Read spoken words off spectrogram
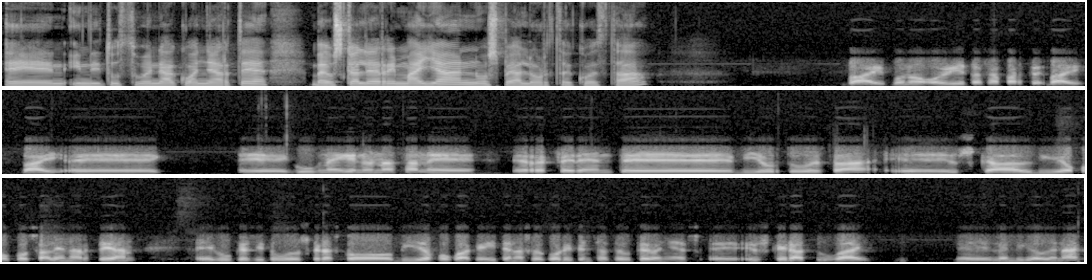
en, inditu zuenak arte, ba, Euskal Herri mailan ospea lortzeko, ez da? Bai, bueno, horietaz aparte, bai, bai, e, e, guk nahi genuen azan, e, erreferente bihurtu, ez da, e, Euskal bideojoko zalen artean, e, guk ez ditugu euskerazko bideojokoak egiten, asko hori pentsatze dute, baina ez, e, euskeratu bai, e, lehen daudenak,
